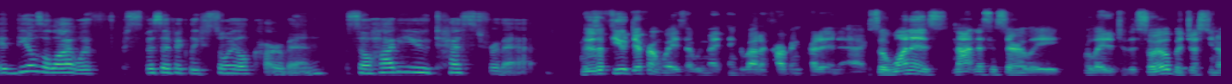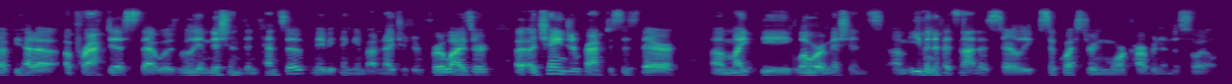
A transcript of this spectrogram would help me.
It deals a lot with specifically soil carbon. So how do you test for that? There's a few different ways that we might think about a carbon credit in ag. So one is not necessarily related to the soil, but just, you know, if you had a, a practice that was really emissions intensive, maybe thinking about nitrogen fertilizer, a, a change in practices there uh, might be lower emissions, um, even if it's not necessarily sequestering more carbon in the soil.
